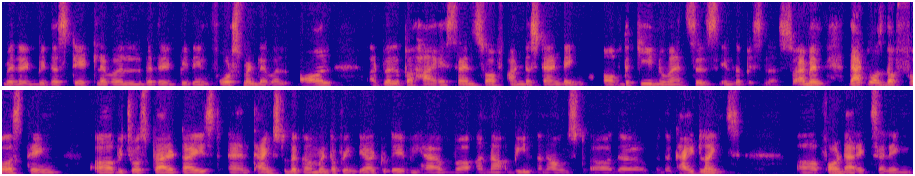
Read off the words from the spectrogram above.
whether it be the state level, whether it be the enforcement level, all develop a high sense of understanding of the key nuances in the business. So, I mean, that was the first thing uh, which was prioritized. And thanks to the government of India, today we have uh, been announced uh, the, the guidelines uh, for direct selling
